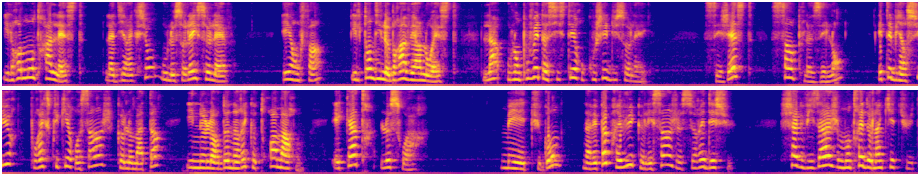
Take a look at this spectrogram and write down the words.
il remontra l'est, la direction où le soleil se lève. Et enfin, il tendit le bras vers l'ouest, là où l'on pouvait assister au coucher du soleil. Ces gestes, simples et lents, était bien sûr pour expliquer aux singes que le matin, il ne leur donnerait que trois marrons et quatre le soir. Mais Tugong n'avait pas prévu que les singes seraient déçus. Chaque visage montrait de l'inquiétude,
